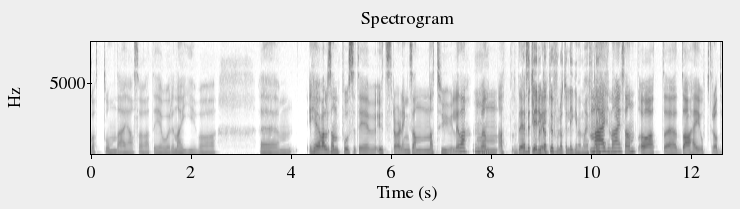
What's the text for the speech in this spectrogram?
godt om dem? Altså at jeg har vært naiv og um, Jeg har veldig sånn positiv utstråling sånn naturlig, da, Mm. men at det, Det betyr bli ikke at du får lov til å ligge med meg for Nei, nei, sant. Og at uh, da har jeg opptrådt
